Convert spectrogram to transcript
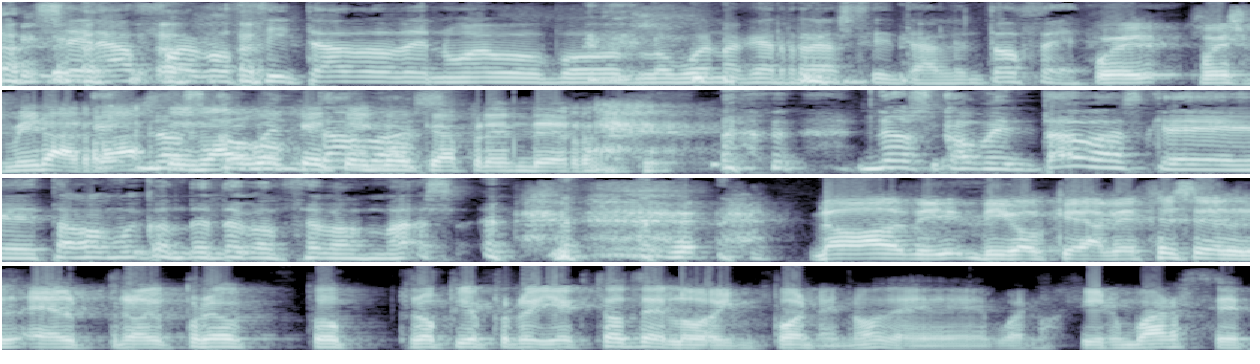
será fagocitado de nuevo por lo bueno que es Rust y tal. Entonces. Pues, pues mira, eh, Rust es algo que tengo que aprender. Nos comentabas que estabas muy contento con C. no, digo que a veces el, propio proyecto te lo impone, ¿no? De, bueno, firmware C,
